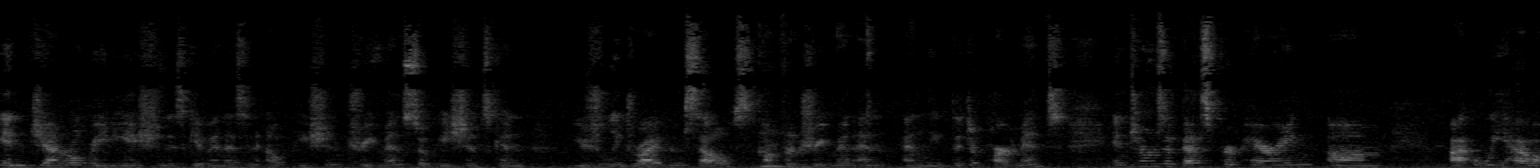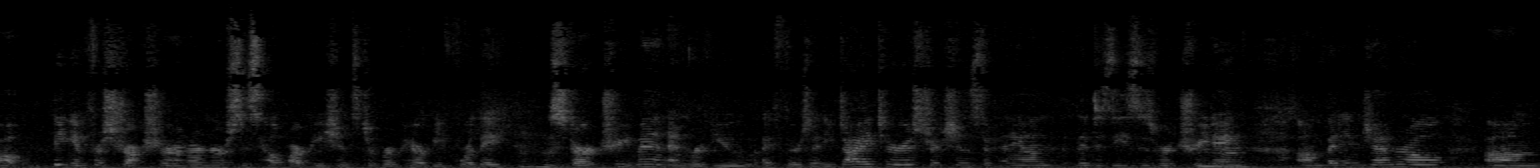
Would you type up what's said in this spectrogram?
In general, radiation is given as an outpatient treatment, so patients can usually drive themselves, come for Mhm. treatment, and, and leave the department. In terms of best preparing, um, uh, we have a big infrastructure, and our nurses help our patients to prepare before they Mhm. start treatment and review if there's any dietary restrictions depending on the diseases we're treating. Um, but in general, um,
